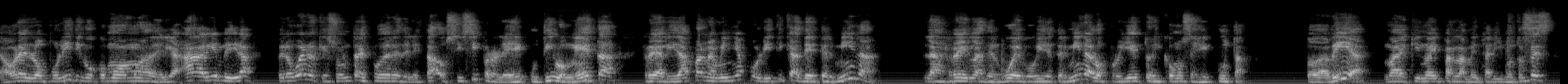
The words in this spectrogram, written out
Ahora en lo político, ¿cómo vamos a delegar? Ah, alguien me dirá, pero bueno, es que son tres poderes del Estado. Sí, sí, pero el Ejecutivo en esta realidad panameña política determina las reglas del juego y determina los proyectos y cómo se ejecutan. Todavía no aquí no hay parlamentarismo. Entonces,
